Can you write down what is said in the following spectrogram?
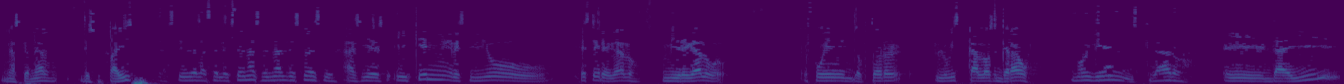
nacional de su país. Así de la Selección Nacional de Suecia. Así es. ¿Y quién recibió este regalo? Mi regalo fue el doctor Luis Carlos Grau. Muy bien, claro. Y de ahí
